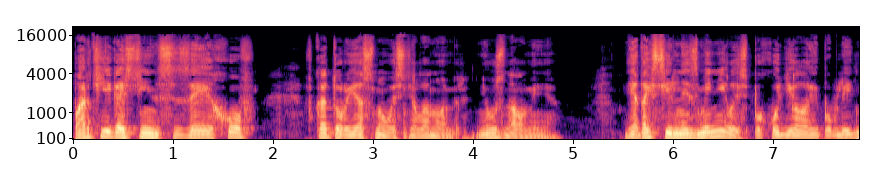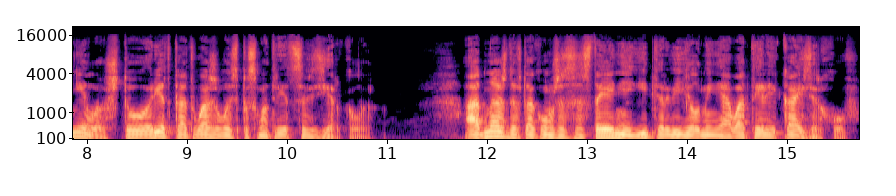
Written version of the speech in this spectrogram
Портье гостиницы «Зейхоф», в которой я снова сняла номер, не узнал меня. Я так сильно изменилась, похудела и побледнела, что редко отважилась посмотреться в зеркало. Однажды в таком же состоянии Гитлер видел меня в отеле «Кайзерхоф»,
